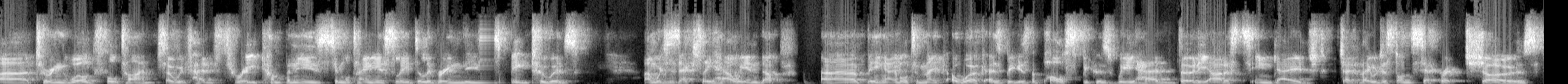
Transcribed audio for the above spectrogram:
uh, touring the world full time. So we've had three companies simultaneously delivering these big tours, um, which is actually how we end up uh, being able to make a work as big as the Pulse because we had 30 artists engaged. They were just on separate shows.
